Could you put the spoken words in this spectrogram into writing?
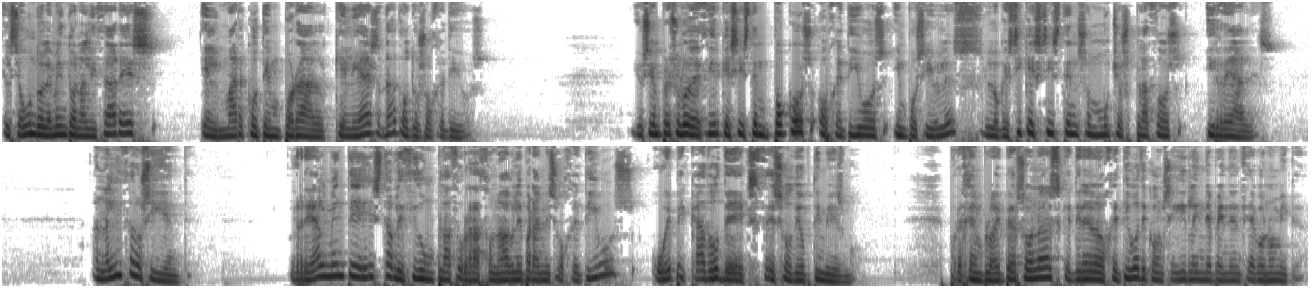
El segundo elemento a analizar es el marco temporal que le has dado a tus objetivos. Yo siempre suelo decir que existen pocos objetivos imposibles, lo que sí que existen son muchos plazos irreales. Analiza lo siguiente. ¿Realmente he establecido un plazo razonable para mis objetivos o he pecado de exceso de optimismo? Por ejemplo, hay personas que tienen el objetivo de conseguir la independencia económica,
